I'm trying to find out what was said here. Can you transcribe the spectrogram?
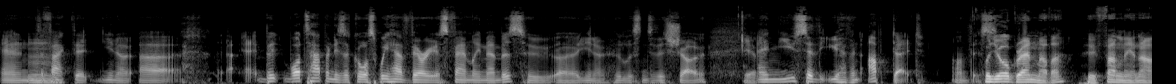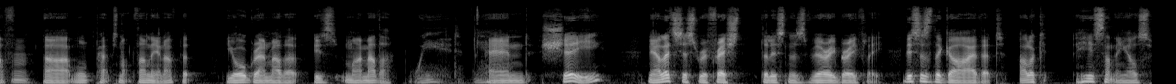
and Hmm. the fact that, you know, uh, but what's happened is, of course, we have various family members who, uh, you know, who listen to this show, Yep. and you said that you have an update on this. Well, your grandmother, who, funnily enough, Hmm. uh, well, perhaps not funnily enough, but your grandmother is my mother. Weird. Yeah. And she, now let's just refresh the listeners very briefly. This is the guy that, oh, look, here's something else.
